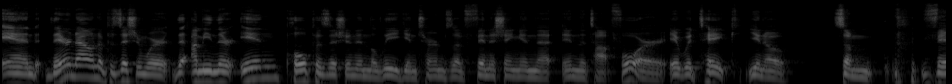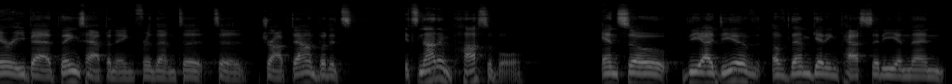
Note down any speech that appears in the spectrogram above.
And they're now in a position where the, I mean they're in pole position in the league in terms of finishing in that in the top 4. It would take, you know, some very bad things happening for them to to drop down, but it's it's not impossible. And so the idea of, of them getting past City and then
